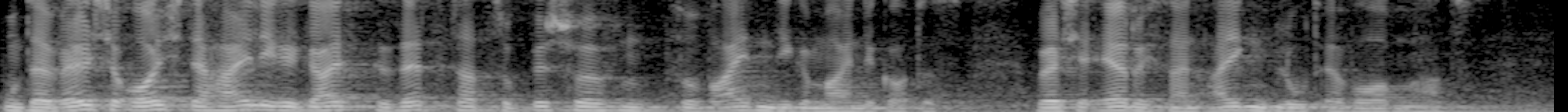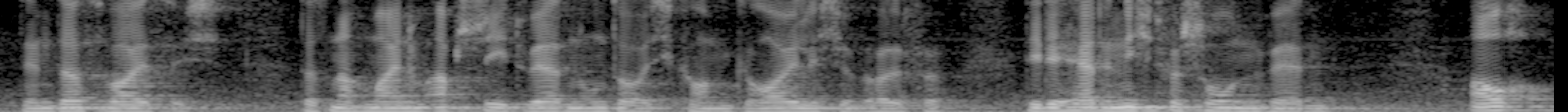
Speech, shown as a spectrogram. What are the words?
unter welche euch der Heilige Geist gesetzt hat, zu Bischöfen zu weiden die Gemeinde Gottes, welche er durch sein Eigenblut erworben hat. Denn das weiß ich, dass nach meinem Abschied werden unter euch kommen gräuliche Wölfe, die die Herde nicht verschonen werden. Auch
